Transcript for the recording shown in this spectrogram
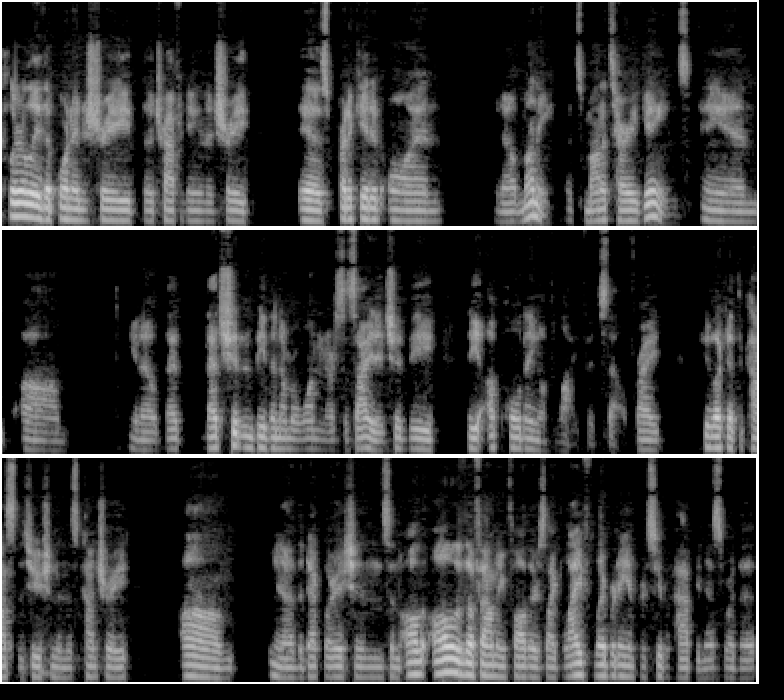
clearly, the porn industry, the trafficking industry, is predicated on you know money. It's monetary gains, and um, you know that that shouldn't be the number one in our society. It should be the upholding of life itself, right? If you look at the Constitution in this country, um, you know the declarations and all all of the founding fathers like life liberty and pursuit of happiness were the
